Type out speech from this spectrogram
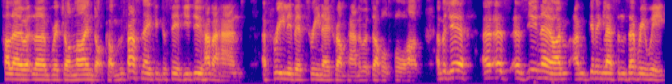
hello at learnbridgeonline.com. It'd be fascinating to see if you do have a hand, a freely bid three no trump hand that would doubled four hearts. And Bashir, as, as you know, I'm, I'm giving lessons every week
